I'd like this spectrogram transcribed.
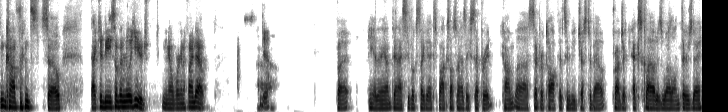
conference, so that could be something really huge. You know, we're gonna find out. Yeah. Uh, but yeah, then, then I see. Looks like Xbox also has a separate com, uh, separate talk that's gonna be just about Project xCloud as well on Thursday.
